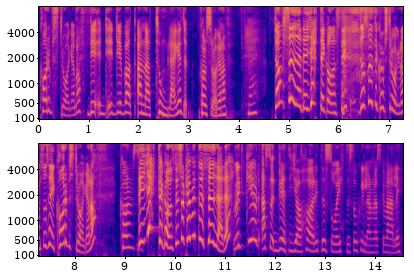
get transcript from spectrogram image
korvstroganoff. Det, det, det är bara ett annat tonläge typ. Korv stroganoff. Nej. De säger det jättekonstigt. De säger inte korvstroganoff, de säger korvstroganoff. Korv... Det är jättekonstigt, så kan man inte säga det. Men gud, alltså du vet jag hör inte så jättestor skillnad om jag ska vara ärlig.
